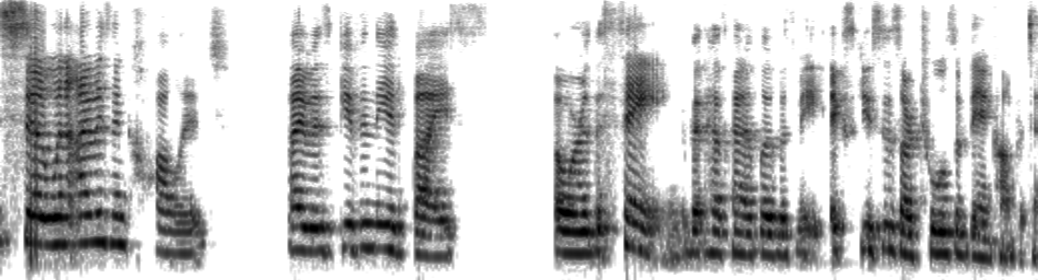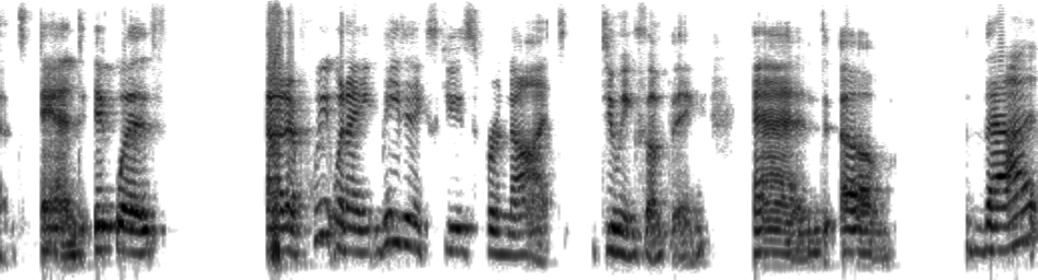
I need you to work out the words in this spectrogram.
So when I was in college, I was given the advice or the saying that has kind of lived with me excuses are tools of the incompetent. And it was at a point when I made an excuse for not doing something. And um, that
